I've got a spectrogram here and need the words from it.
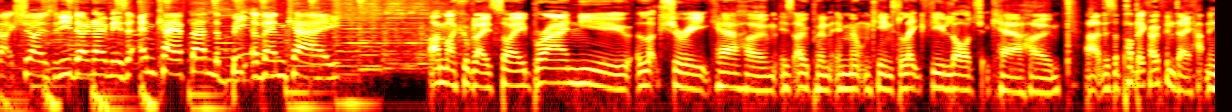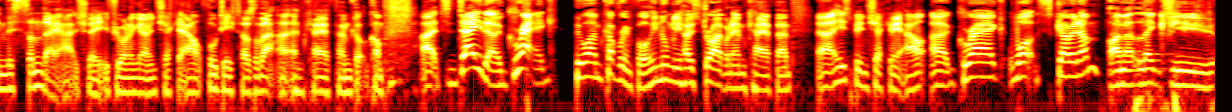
Jax Jones, and you don't know me is at MKFM, the beat of MK. I'm Michael Blade. So, a brand new luxury care home is open in Milton Keynes Lakeview Lodge Care Home. Uh, there's a public open day happening this Sunday, actually, if you want to go and check it out. Full details of that at mkfm.com. Uh, today, though, Greg who I'm covering for. He normally hosts Drive on MKFM. Uh, he's been checking it out. Uh, Greg, what's going on? I'm at Lakeview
